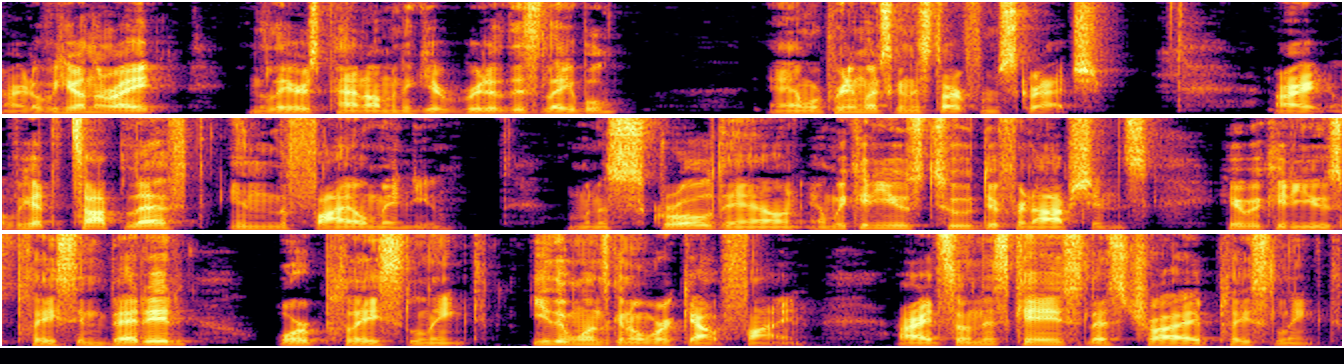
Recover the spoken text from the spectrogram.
All right, over here on the right, in the layers panel, I'm going to get rid of this label and we're pretty much going to start from scratch. All right, over here at the top left in the file menu, I'm going to scroll down and we could use two different options. Here we could use place embedded or place linked. Either one's going to work out fine. All right, so in this case, let's try place linked.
